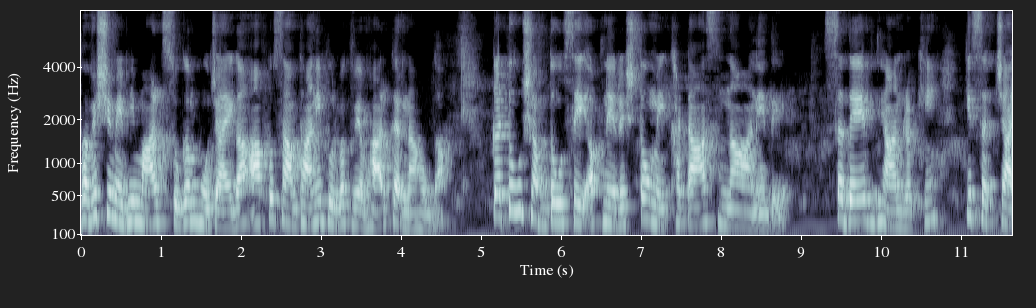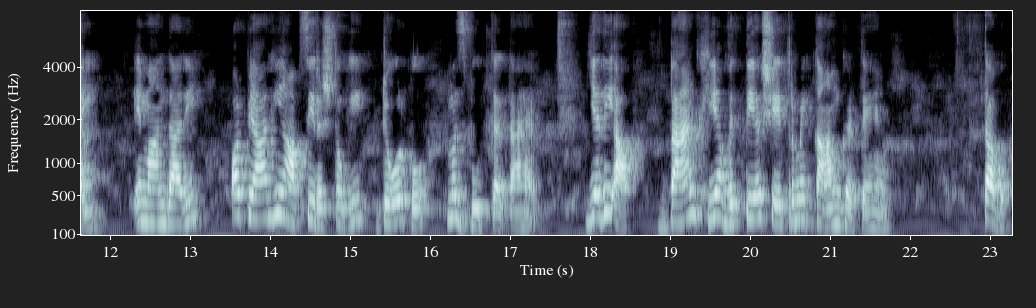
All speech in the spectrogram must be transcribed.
भविष्य में भी मार्ग सुगम हो जाएगा। आपको सावधानी पूर्वक व्यवहार करना होगा। कटु शब्दों से अपने रिश्तों में खटास न आने दें। सदैव ध्यान रखें कि सच्चाई, ईमानदारी और प्यार ही आपसी रिश्तों की डोर को मज़बूत करता है। यदि आप बैंक या वित्तीय क्षेत्र में काम करते हैं तब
